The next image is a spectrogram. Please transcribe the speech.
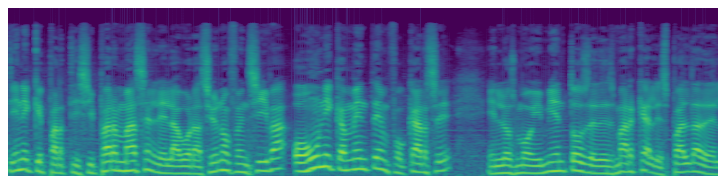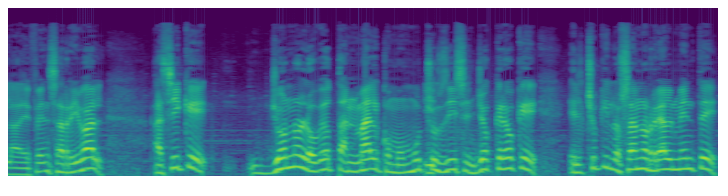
tiene que participar más en la elaboración ofensiva o únicamente enfocarse en los movimientos de desmarque a la espalda de la defensa rival. Así que yo no lo veo tan mal como muchos dicen. Yo creo que el Chucky Lozano realmente,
